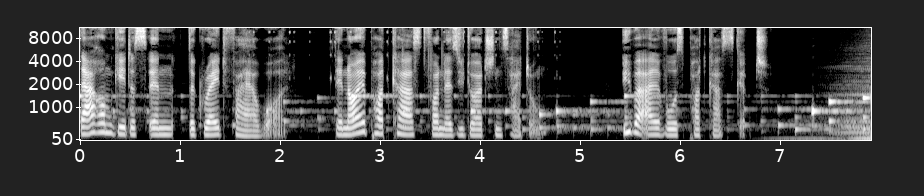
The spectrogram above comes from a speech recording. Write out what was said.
Darum geht es in The Great Firewall, der neue Podcast von der Süddeutschen Zeitung. Überall, wo es Podcasts gibt. Bye.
